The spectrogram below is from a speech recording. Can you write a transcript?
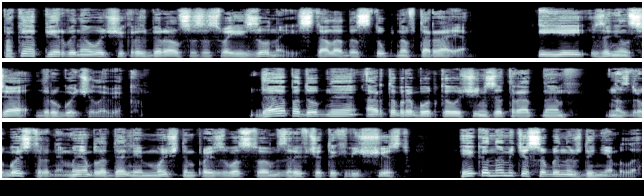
Пока первый наводчик разбирался со своей зоной, стала доступна вторая, и ей занялся другой человек. Да, подобная арт-обработка очень затратна, но, с другой стороны, мы обладали мощным производством взрывчатых веществ, и экономить особой нужды не было.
